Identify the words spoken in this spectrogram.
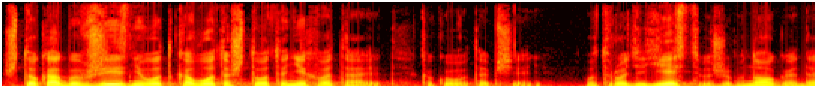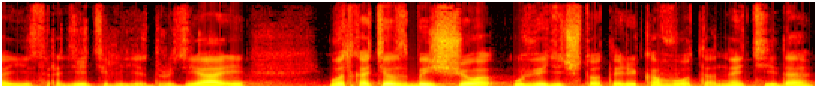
что как бы в жизни вот кого-то что-то не хватает, какого-то общения. Вот вроде есть уже много, да, есть родители, есть друзья, и вот хотелось бы еще увидеть что-то или кого-то найти, да,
